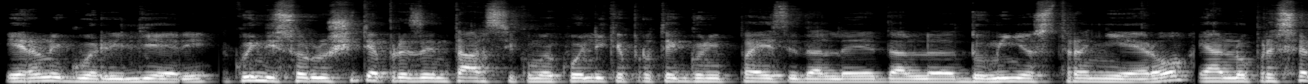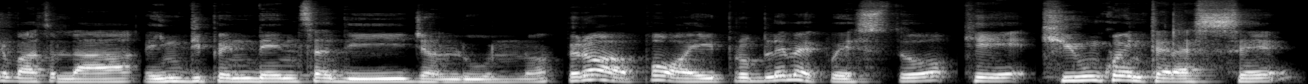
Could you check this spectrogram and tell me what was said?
erano i guerriglieri, quindi sono riusciti a presentarsi come quelli che proteggono il paese dalle, dal dominio straniero e hanno preservato la indipendenza di Janlun, no? Però poi il problema è questo che chiunque ha interesse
